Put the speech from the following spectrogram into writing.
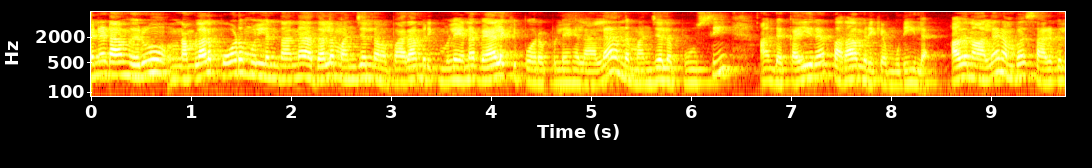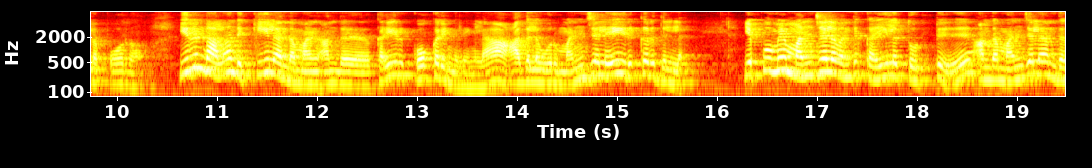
என்னடா வெறும் நம்மளால் போட முடியலன்னு தானே அதால் மஞ்சள் நம்ம பராமரிக்க முடியல. ஏன்னா வேலைக்கு போகிற பிள்ளைங்களால் அந்த மஞ்சளை பூசி அந்த கயிறை பராமரிக்க முடியல. அதனால் நம்ம சரடில் போடுறோம். இருந்தாலும் அந்த கீழே அந்த ம அந்த கயிறு கோக்கரிங்க இல்லைங்களா? அதில் ஒரு மஞ்சளே இருக்கிறதில்ல. எப்போவுமே மஞ்சளை வந்து கையில் தொட்டு அந்த மஞ்சளை அந்த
